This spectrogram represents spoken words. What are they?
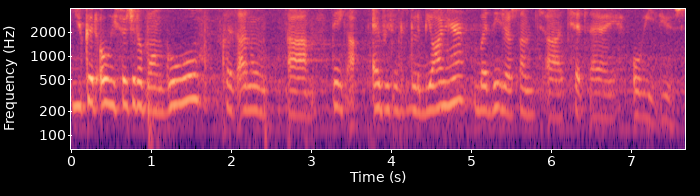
you could always search it up on Google because I don't um, think everything's gonna be on here. But these are some uh, tips that I always use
